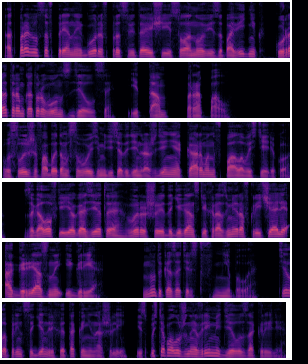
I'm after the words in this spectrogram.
отправился в Пряные горы в процветающий слоновий заповедник, куратором которого он сделался, и там пропал. Услышав об этом в свой 70-й день рождения, Кармен впала в истерику. Заголовки ее газеты, выросшие до гигантских размеров, кричали о грязной игре. Но доказательств не было. Тело принца Генриха так и не нашли, и спустя положенное время дело закрыли.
